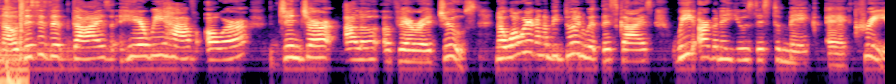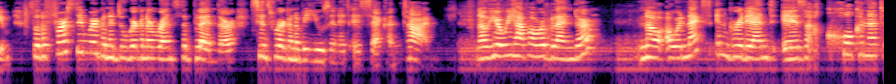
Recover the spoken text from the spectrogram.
Now this is it guys. Here we have our ginger aloe vera juice. Now what we're going to be doing with this guys, we are going to use this to make a cream. So the first thing we're going to do, we're going to rinse the blender since we're going to be using it a second time. Now here we have our blender. Now our next ingredient is coconut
